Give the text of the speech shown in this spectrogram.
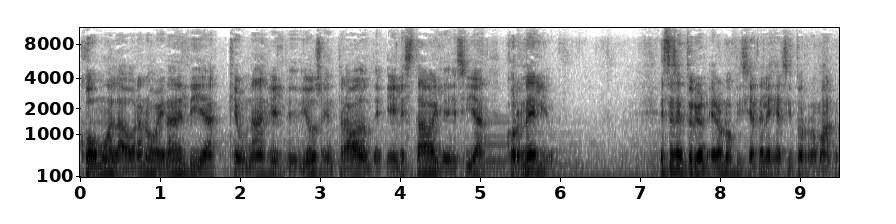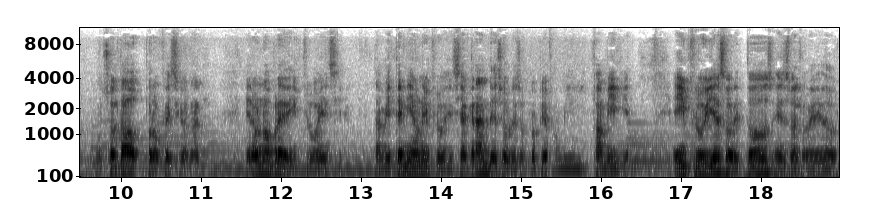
como a la hora novena del día que un ángel de Dios entraba donde él estaba y le decía, Cornelio, este centurión era un oficial del ejército romano, un soldado profesional, era un hombre de influencia, también tenía una influencia grande sobre su propia familia e influía sobre todos en su alrededor.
